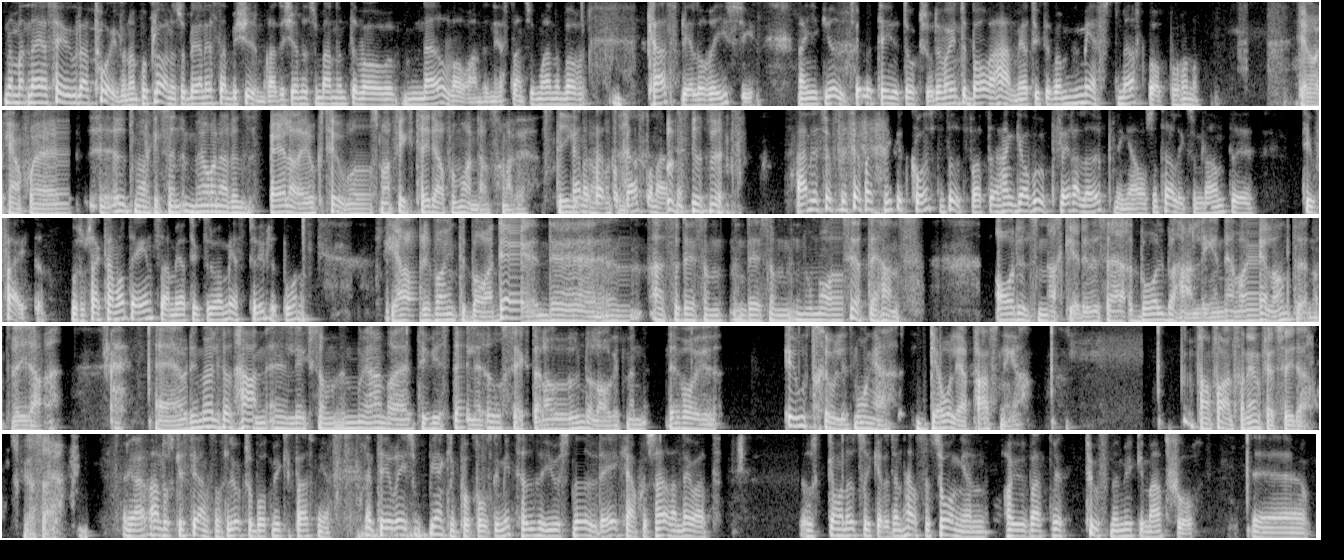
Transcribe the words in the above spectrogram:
när, man, när jag ser Ola Toivonen på planen så blir jag nästan bekymrad. Det kändes som att han inte var närvarande nästan. Som han var krasslig eller risig. Han gick ju ut väldigt tidigt också. Det var inte bara han men jag tyckte det var mest märkbart på honom. Det var kanske eh, utmärkelsen månadens spelare i oktober som man fick tidigare på måndagen som hade stigit Han har tagit på krafterna. åt huvudet. Nej, men det, såg, det såg faktiskt riktigt konstigt ut för att eh, han gav upp flera löpningar och sånt här liksom när han inte tog fighten. Och som sagt han var inte ensam men jag tyckte det var mest tydligt på honom. Ja, det var ju inte bara det. det alltså det som, det som normalt sett är hans adelsmärke, det vill säga bollbehandlingen, den var heller inte något vidare. Eh, och det är möjligt att han, eh, liksom många andra, till viss del är ursäktade av underlaget men det var ju otroligt många dåliga passningar. Framförallt från MFFs sida, skulle jag säga. Ja, Anders Christiansen slog också bort mycket passningar. En teori som egentligen poppar upp i mitt huvud just nu det är kanske så här ändå att hur ska man uttrycka det? Den här säsongen har ju varit rätt tuff med mycket matcher. Eh,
